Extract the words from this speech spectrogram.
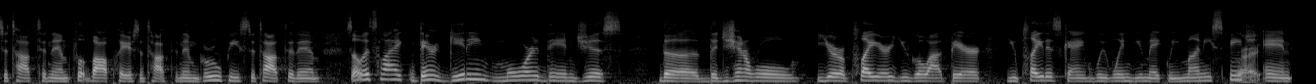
to talk to them, football players to talk to them, groupies to talk to them. So it's like they're getting more than just the the general you're a player, you go out there, you play this game, we win, you make me money speech Right. and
